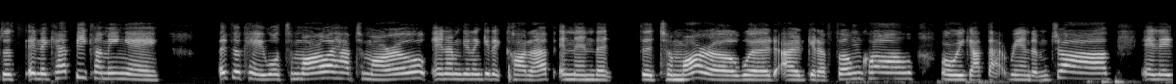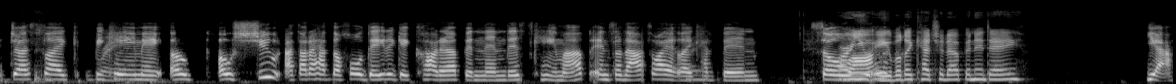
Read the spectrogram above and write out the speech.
just and it kept becoming a it's okay. Well, tomorrow I have tomorrow and I'm to get it caught up. And then the, the tomorrow would, I'd get a phone call or we got that random job. And it just like became right. a, oh, oh shoot, I thought I had the whole day to get caught up. And then this came up. And so that's why it like right. had been so Are long. you able to catch it up in a day? Yeah.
